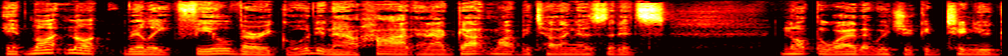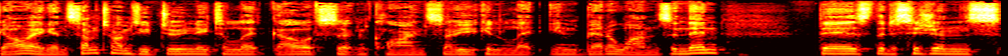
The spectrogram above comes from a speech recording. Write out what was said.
it might not really feel very good in our heart and our gut might be telling us that it's not the way that we should continue going. And sometimes you do need to let go of certain clients so you can let in better ones. And then there's the decisions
